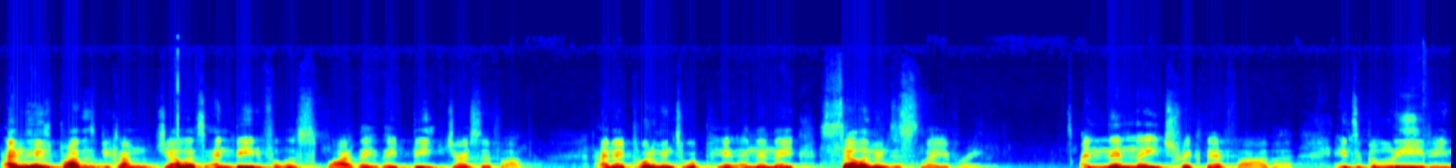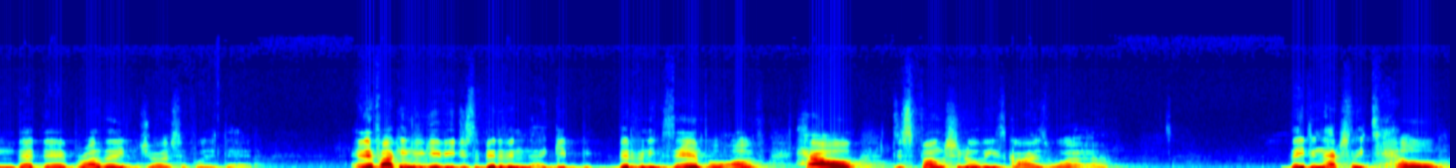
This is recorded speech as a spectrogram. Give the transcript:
And his brothers become jealous, and being full of spite, they, they beat Joseph up and they put him into a pit and then they sell him into slavery. And then they trick their father into believing that their brother Joseph was dead. And if I can give you just a bit of an, uh, a bit of an example of how dysfunctional these guys were, they didn't actually tell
